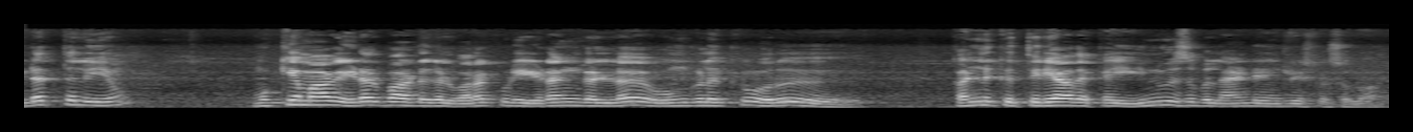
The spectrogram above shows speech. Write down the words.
இடத்துலையும் முக்கியமாக இடர்பாடுகள் வரக்கூடிய இடங்களில் உங்களுக்கு ஒரு கண்ணுக்கு தெரியாத கை இன்விசிபிள் ஹேண்டு இங்கிலீஷில் சொல்லுவாங்க.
